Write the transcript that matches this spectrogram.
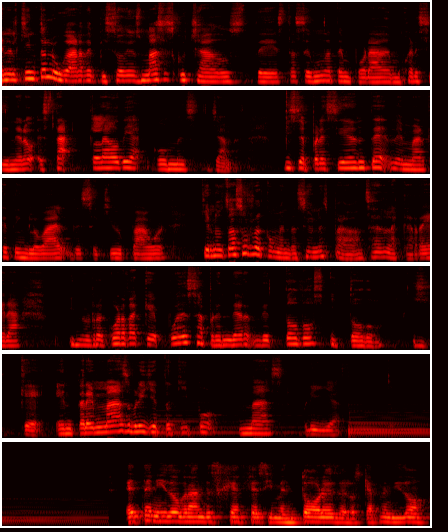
En el quinto lugar de episodios más escuchados de esta segunda temporada de Mujeres y Dinero está Claudia Gómez Llamas, vicepresidente de Marketing Global de Secure Power, quien nos da sus recomendaciones para avanzar en la carrera y nos recuerda que puedes aprender de todos y todo y que entre más brille tu equipo, más brillas He tenido grandes jefes y mentores de los que he aprendido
